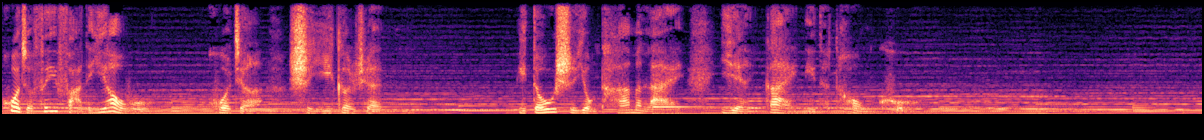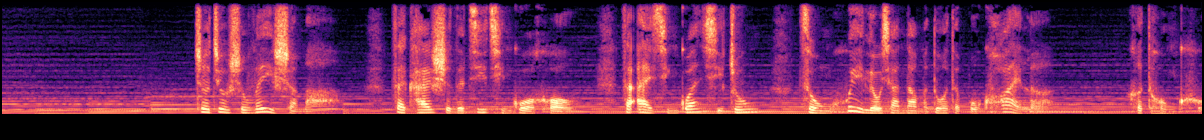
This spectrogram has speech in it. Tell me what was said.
或者非法的药物，或者是一个人。你都是用它们来掩盖你的痛苦。这就是为什么，在开始的激情过后，在爱情关系中，总会留下那么多的不快乐和痛苦。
